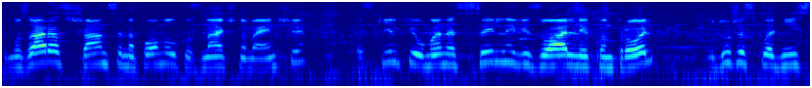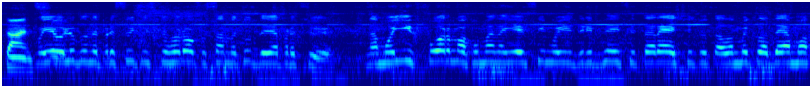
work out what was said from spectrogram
Тому зараз шанси на помилку значно менші, оскільки у мене сильний візуальний контроль у дуже складній станції. Моя улюблена присутність цього року саме тут, де я працюю. На моїх формах у мене є всі мої дрібниці та речі тут, але ми кладемо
